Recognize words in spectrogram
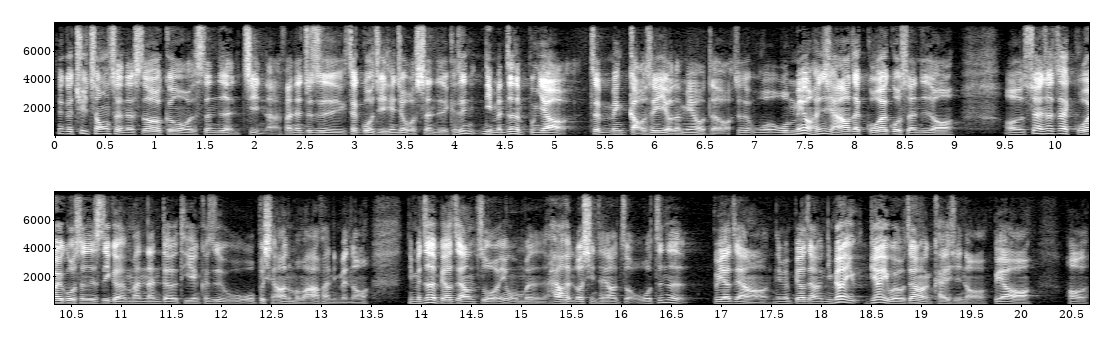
那个去冲绳的时候，跟我的生日很近啊，反正就是再过几天就我生日。可是你们真的不要这边搞这些有的没有的哦，就是我我没有很想要在国外过生日哦。哦，虽然说在国外过生日是一个蛮难得的体验，可是我我不想要那么麻烦你们哦。你们真的不要这样做，因为我们还有很多行程要走。我真的不要这样哦，你们不要这样，你不要不要以为我这样很开心哦，不要哦。哦，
